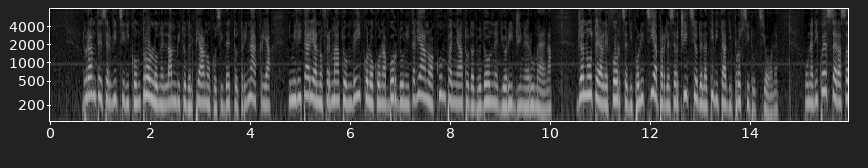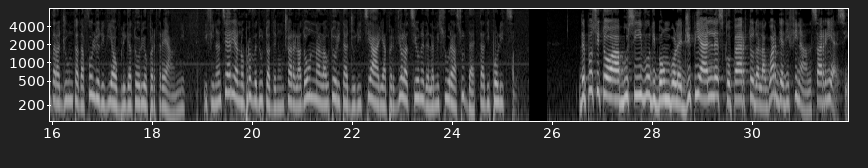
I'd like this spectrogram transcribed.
Durante i servizi di controllo nell'ambito del piano cosiddetto Trinacria, i militari hanno fermato un veicolo con a bordo un italiano accompagnato da due donne di origine rumena, già note alle forze di polizia per l'esercizio dell'attività di prostituzione. Una di queste era stata raggiunta da foglio di via obbligatorio per tre anni. I finanziari hanno provveduto a denunciare la donna all'autorità giudiziaria per violazione della misura suddetta di polizia. Deposito abusivo di bombole GPL scoperto dalla Guardia di Finanza a Riesi.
